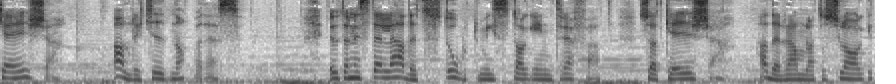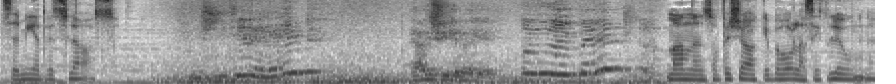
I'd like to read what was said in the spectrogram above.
Kaisha, aldrig kidnappades. Utan istället hade ett stort misstag inträffat så att Kaisha hade ramlat och slagit sig medvetslös. How did she hit her head? Mannen som försöker behålla sitt lugn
